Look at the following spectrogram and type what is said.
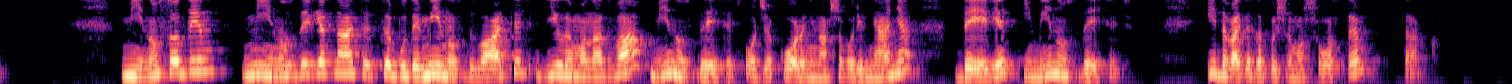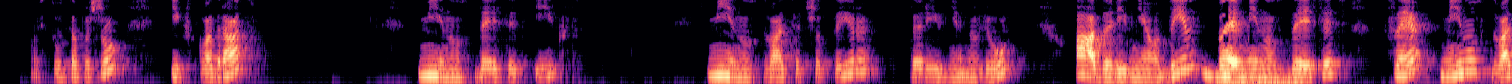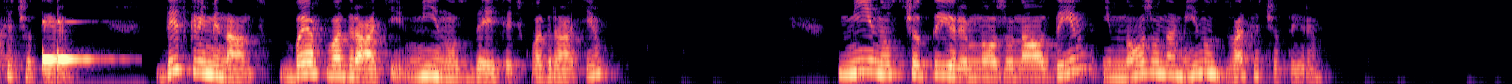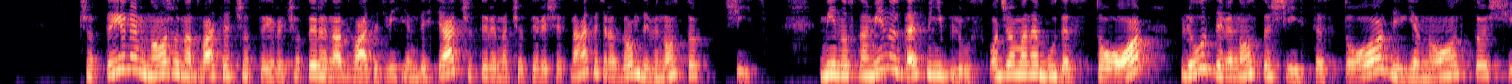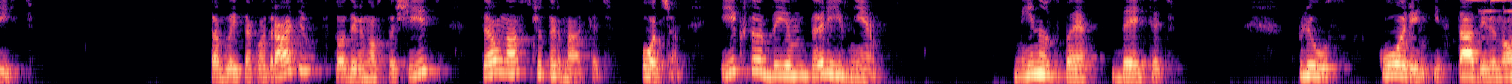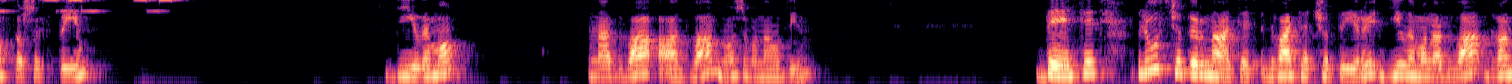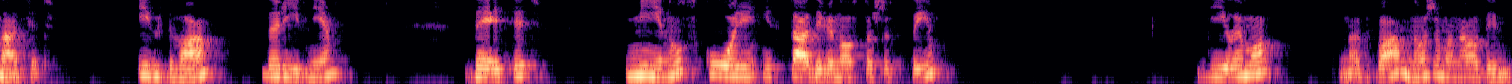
Мінус 1 мінус 19, це буде мінус 20, ділимо на 2, мінус 10. Отже, корені нашого рівняння 9 і мінус 10. І давайте запишемо шосте. Так, ось тут запишу х квадрат мінус 10х мінус 24 дорівнює 0, а дорівнює 1, b мінус 10, c мінус 24. Дискримінант b в квадраті мінус 10 в квадраті. Мінус 4 множу на 1 і множу на мінус 24. 4 множу на 24. 4 на 20 – 80, 4 на 4 – 16, разом 96. Мінус на мінус дасть мені плюс. Отже, у мене буде 100 плюс 96. Це 196. Таблиця квадратів 196. Це у нас 14. Отже, х1 дорівнює мінус b 10 плюс корінь із 196 ділимо на 2а, 2 множимо на 1. 10 плюс 14 24 ділимо на 2 12. Х2 дорівнює 10 мінус корінь із 196 ділимо на 2 множимо на 1.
